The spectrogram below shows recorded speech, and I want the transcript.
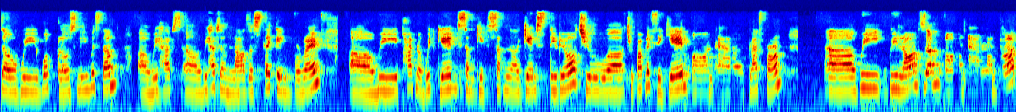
So we work closely with them. Uh, we have uh, we have some larger staking program. Uh, we partner with games, some some uh, game studio to uh, to publish the game on our platform uh, we we launch them on our Launchpad.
